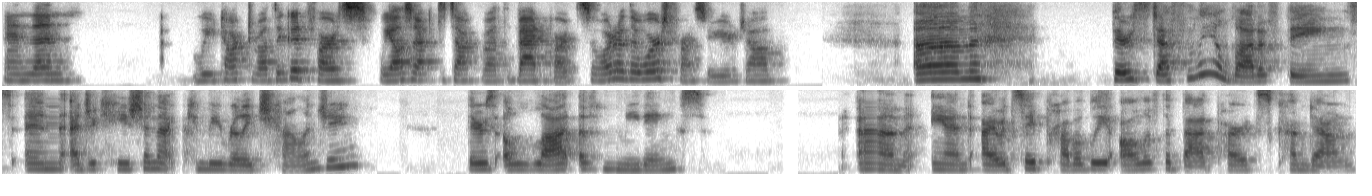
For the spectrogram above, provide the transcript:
and then we talked about the good parts. We also have to talk about the bad parts. So what are the worst parts of your job? Um there's definitely a lot of things in education that can be really challenging. There's a lot of meetings um, and I would say probably all of the bad parts come down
